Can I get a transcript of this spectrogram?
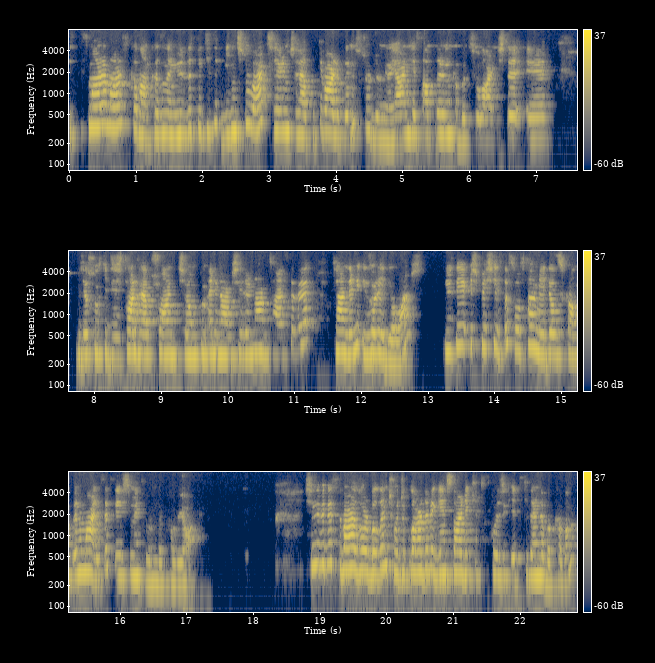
İstismara maruz kalan kadınların %8'i bilinçli olarak çevrim içi hayattaki varlıklarını sürdürmüyor. Yani hesaplarını kapatıyorlar. İşte e, biliyorsunuz ki dijital hayat şu an çağımızın en önemli şeylerinden bir tanesi ve kendilerini izole ediyorlar. %75'i ise sosyal medya alışkanlıklarını maalesef değiştirmek zorunda kalıyor. Şimdi bir de siber zorbalığın çocuklarda ve gençlerdeki psikolojik etkilerine bakalım.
